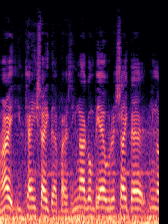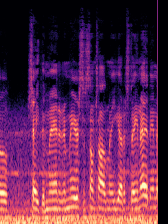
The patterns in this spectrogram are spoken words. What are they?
right? You can't shake that person. You're not gonna be able to shake that, you know, shake the man in the mirror. So sometimes, man, you gotta stay in that. And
